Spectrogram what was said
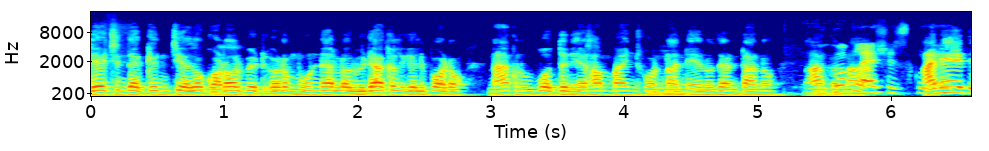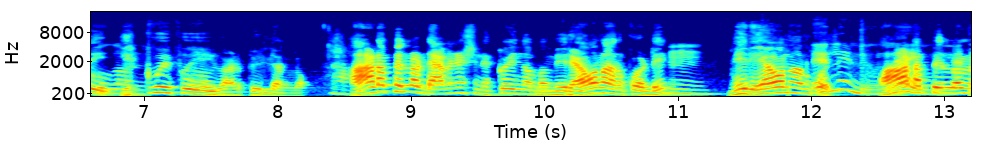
లేచిన దగ్గర నుంచి ఏదో గొడవలు పెట్టుకోవడం మూడు నెలల్లో విడాకులకు వెళ్ళిపోవడం నాకు నువ్వు వద్దు నేను సంపాదించుకుంటున్నా. నేను తింటాను నాకు అనేది. ఎక్కువైపోయాయి. వాళ్ళ పిల్లల్లో. ఆడపిల్ల డామినేషన్ ఎక్కువైందమ్మా ఉమ్. మీరు ఏమని అనుకోండి ఉమ్. మీరు ఏమని అనుకోండి ఆడపిల్లల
